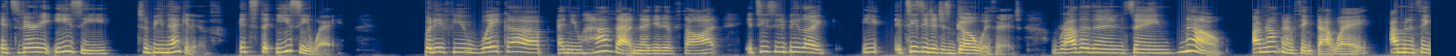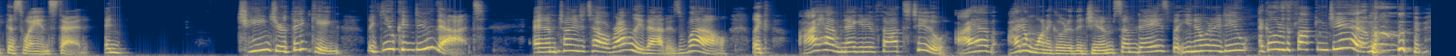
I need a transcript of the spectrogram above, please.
it's very easy to be negative. It's the easy way. But if you wake up and you have that negative thought, it's easy to be like, you- it's easy to just go with it rather than saying, no, I'm not going to think that way. I'm going to think this way instead. And change your thinking. Like you can do that. And I'm trying to tell Riley that as well. Like I have negative thoughts too. I have I don't want to go to the gym some days, but you know what I do? I go to the fucking gym.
